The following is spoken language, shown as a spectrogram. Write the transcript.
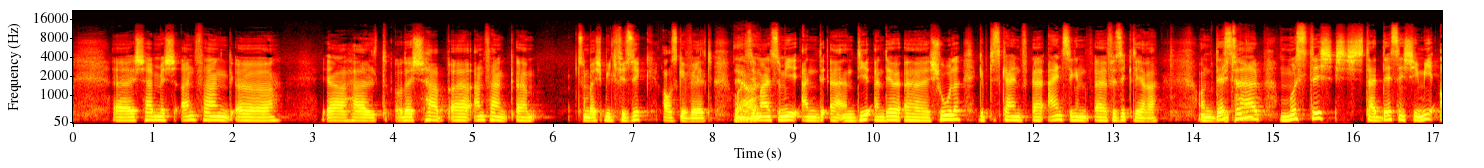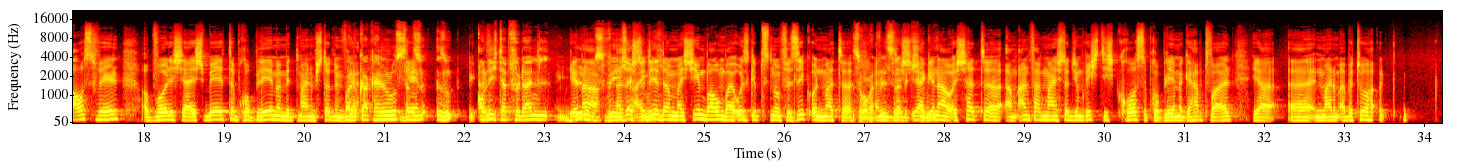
ich habe mich Anfang ja halt oder ich habe Anfang ähm, zum Beispiel Physik ausgewählt. Und ja. sie meinte zu mir, an, an, die, an der äh, Schule gibt es keinen äh, einzigen äh, Physiklehrer. Und deshalb Bitte? musste ich stattdessen Chemie auswählen, obwohl ich ja später Probleme mit meinem Studium Weil du gar keine Lust hast, also auch nicht das für deinen genau. Bildungsweg Also ich studiere dann Maschinenbau und bei uns gibt es nur Physik und Mathe. So, was willst du damit ich, Ja genau, ich hatte am Anfang meines Studiums richtig große Probleme gehabt, weil ja äh, in meinem Abitur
